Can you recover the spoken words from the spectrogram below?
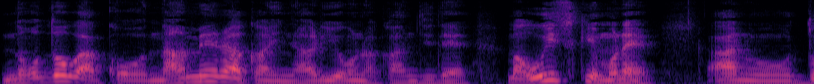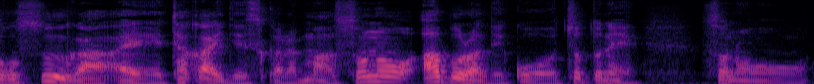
う、喉がこう、滑らかになるような感じで、まあ、ウイスキーもね、あの、度数が、えー、高いですから、まあ、その油でこう、ちょっとね、その、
